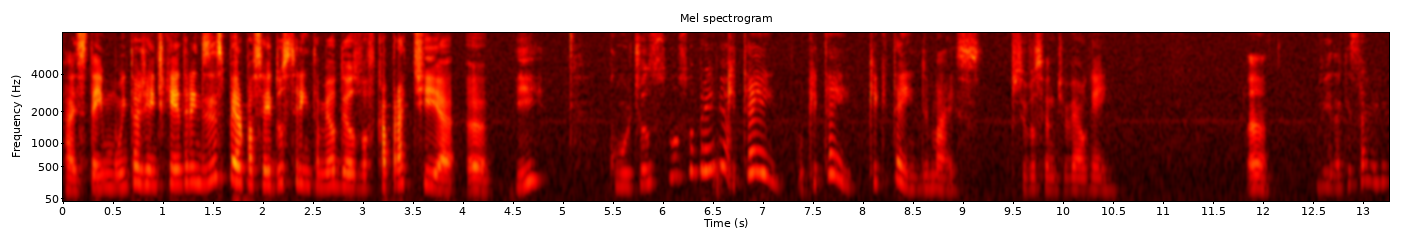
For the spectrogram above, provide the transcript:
Mas tem muita gente que entra em desespero. Passei dos 30, meu Deus, vou ficar pra tia. Uh, e? Curte os, o sobrinho. O que tem? O que tem? O que, que tem demais? Se você não tiver alguém. Ah. Vida que segue.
